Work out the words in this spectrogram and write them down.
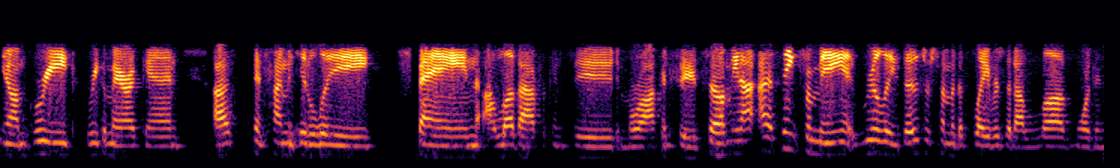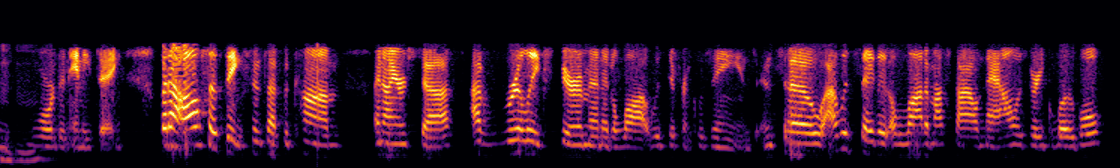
you know, I'm Greek, Greek American. I spent time in Italy, Spain. I love African food and Moroccan food. So I mean, I, I think for me, it really those are some of the flavors that I love more than mm-hmm. more than anything. But I also think since I've become an Iron Chef, I've really experimented a lot with different cuisines, and so I would say that a lot of my style now is very global.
